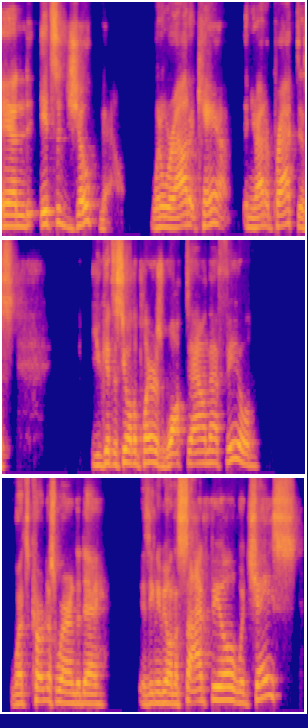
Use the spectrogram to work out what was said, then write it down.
and it's a joke now. when we're out at camp and you're out of practice, you get to see all the players walk down that field. What's Curtis wearing today? Is he going to be on the side field with Chase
